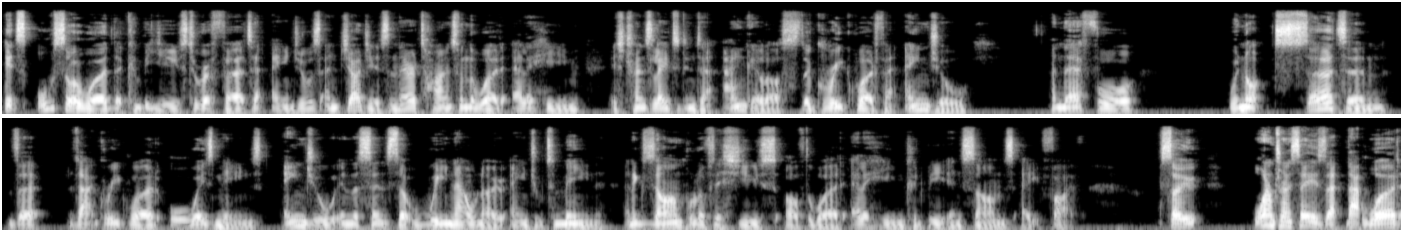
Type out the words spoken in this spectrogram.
It's also a word that can be used to refer to angels and judges, and there are times when the word Elohim is translated into angelos, the Greek word for angel, and therefore we're not certain that that Greek word always means angel in the sense that we now know angel to mean. An example of this use of the word Elohim could be in Psalms 8 5. So what I'm trying to say is that that word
